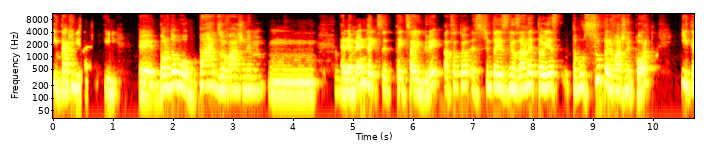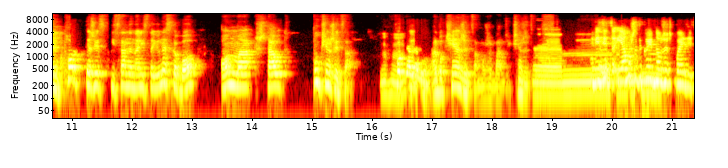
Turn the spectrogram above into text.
I taki mhm. biznes. I e, Bordeaux było bardzo ważnym mm, elementem tej, całej gry, a co to, z czym to jest związane, to jest, to był super ważny port i ten port też jest wpisany na listę UNESCO, bo on ma kształt półksiężyca. Mhm. albo księżyca może bardziej, księżyca. Um, Wiecie co, ja muszę tylko jedną rzecz powiedzieć.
